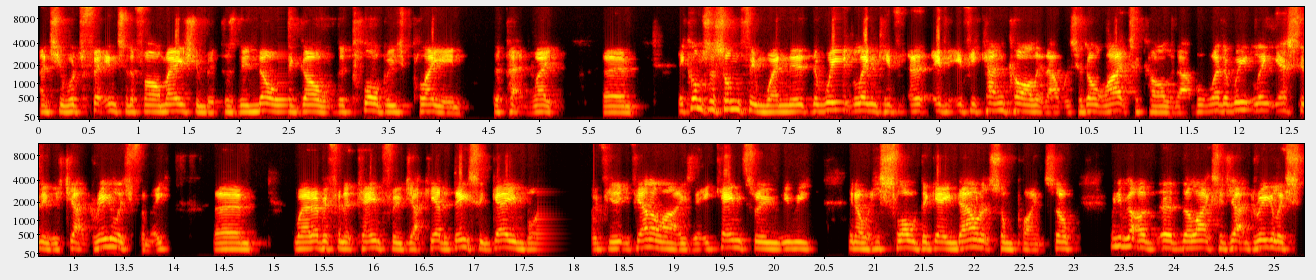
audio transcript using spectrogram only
and she would fit into the formation because they know the go. The club is playing the pet way. Um, it comes to something when the, the weak link, if, if, if you can call it that, which I don't like to call it that, but where the weak link yesterday was Jack Grealish for me, um, where everything that came through Jack, he had a decent game, but if you if you analyse it, he came through. He, you know, he slowed the game down at some point. So when you've got a, a, the likes of Jack Grealish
